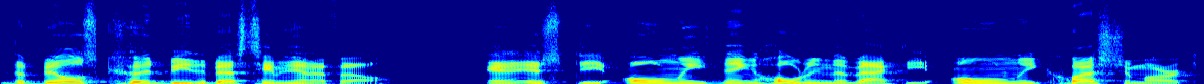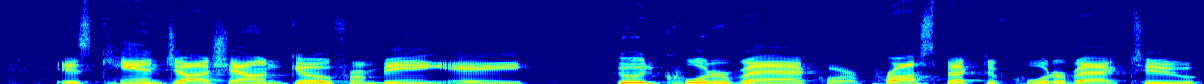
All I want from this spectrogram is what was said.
the Bills could be the best team in the NFL. And it's the only thing holding them back. The only question mark is can Josh Allen go from being a good quarterback or a prospective quarterback to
